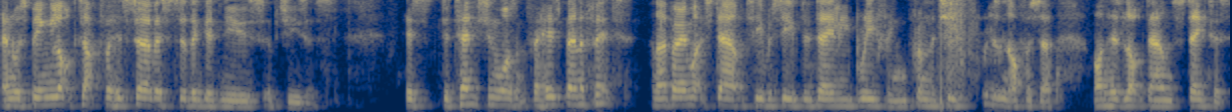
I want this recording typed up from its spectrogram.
and was being locked up for his service to the good news of Jesus. His detention wasn't for his benefit, and I very much doubt he received a daily briefing from the chief prison officer on his lockdown status.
